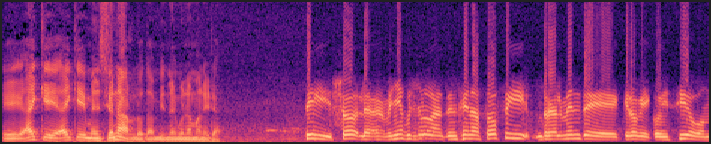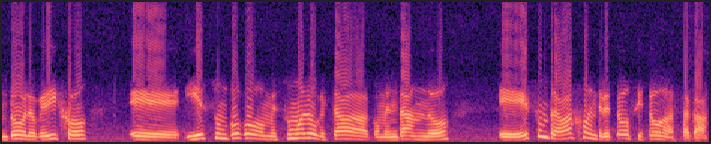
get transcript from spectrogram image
eh, hay, que, hay que mencionarlo también de alguna manera. Sí, yo la, venía escuchando con atención a Sofi, realmente creo que coincido con todo lo que dijo eh, y es un poco, me sumo a algo que estaba comentando, eh, es un trabajo entre todos y todas acá,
